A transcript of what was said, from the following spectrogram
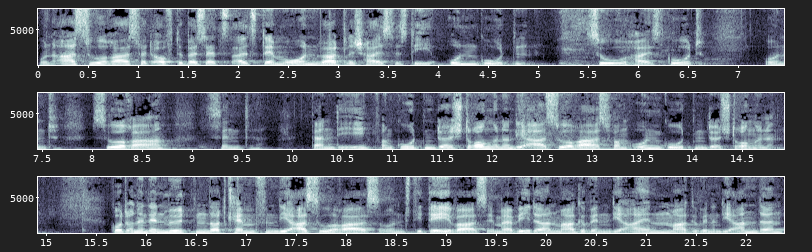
Und Asuras wird oft übersetzt als Dämonen. Wörtlich heißt es die Unguten. Su heißt gut und Sura sind dann die von Guten durchdrungenen und die Asuras vom Unguten durchdrungenen. Gut, und in den Mythen dort kämpfen die Asuras und die Devas immer wieder und mal gewinnen die einen, mal gewinnen die anderen.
